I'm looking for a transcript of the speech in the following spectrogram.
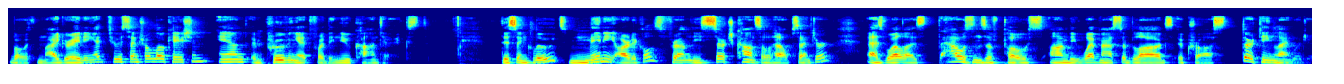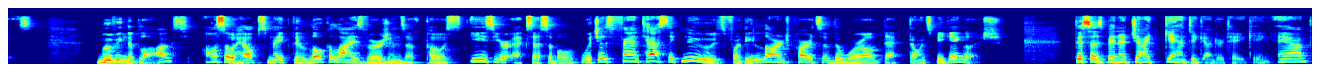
both migrating it to a central location and improving it for the new context. This includes many articles from the Search Console Help Center, as well as thousands of posts on the Webmaster blogs across 13 languages. Moving the blogs also helps make the localized versions of posts easier accessible, which is fantastic news for the large parts of the world that don't speak English. This has been a gigantic undertaking, and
